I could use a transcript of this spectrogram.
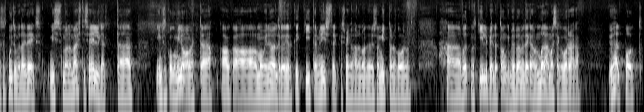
sest muidu me ta ei teeks, mis me oleme hästi selgelt äh, ilmselt kogu minu ametiaja, aga ma võin öelda ka tegelikult kõik IT-ministrid, kes minu ajal on olnud, seda mitu nagu olnud Äh, võtnud kilbil, et ongi, me peame tegelema mõlema asjaga korraga. ühelt poolt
